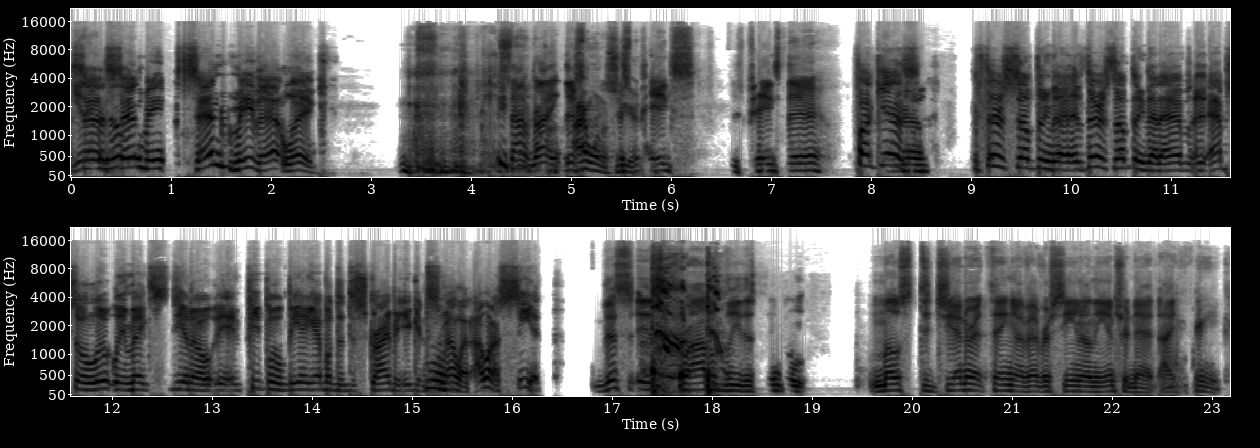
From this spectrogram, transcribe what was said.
send, send me send me that link. It's not right. There's, I wanna see there's it. pigs. There's pigs there. Fuck yes. Yeah. If there's something that if there's something that ab- absolutely makes you know eh, people being able to describe it, you can smell it. I want to see it. This is probably the single most degenerate thing I've ever seen on the internet. I think.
